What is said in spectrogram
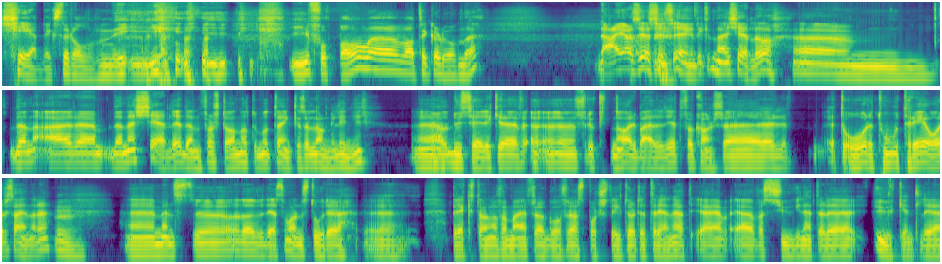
kjedeligste rollen i, i, i, i fotballen. Hva tenker du om det? Nei, altså jeg syns egentlig ikke den er kjedelig, da. Ehm, Den er, eh, den er kjedelig i den forstand at du må tenke så lange linjer. Eh, Du ser ikke eh, fruktene av arbeidet ditt for kanskje et år, to, tre år seinere. Mens du, det var det som var den store brekkstanga for meg fra å gå fra sportsdirektør til trener, at jeg, jeg var sugen etter det ukentlige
